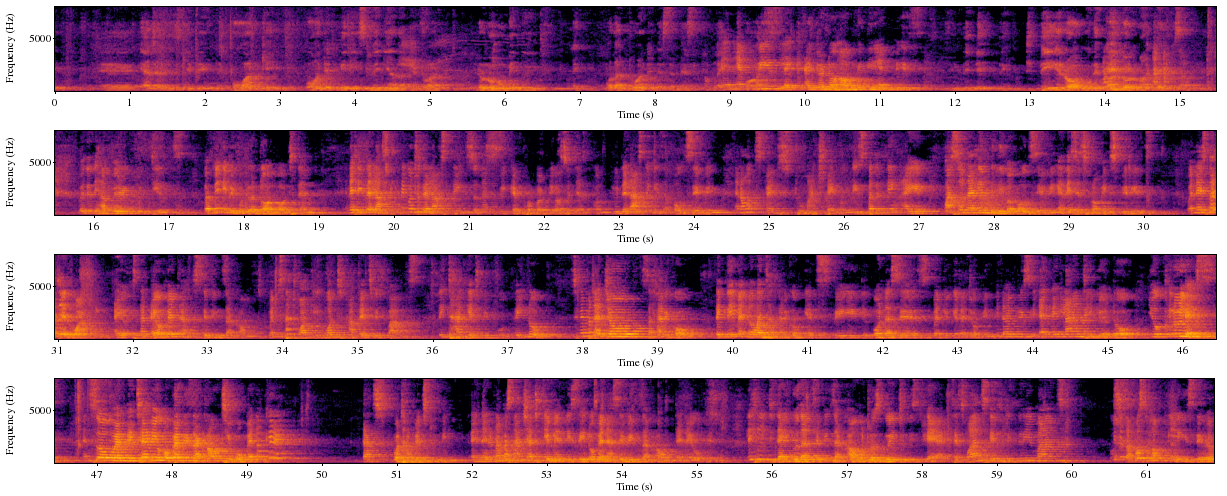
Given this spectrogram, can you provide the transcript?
uh, Airtel is giving like for 1K, 400 minutes to any other Yes. network. I don't know how many, like more than 200 SMS. I'm like, And wow. MBs, like, I don't know how many MBs. Did they, did they rob the bundle market or something? But they have very good deals. But many people don't know about them. And I think the last can I go to the last thing so that we can probably also just conclude. The last thing is about saving. And I won't spend too much time on this, but the thing I personally believe about saving, and this is from experience. When I started working, I, start, I opened a savings account. When you start working, what happens with banks? They target people. They know. So if you put a job, Safaricom, like they even know when Safaricom gets paid, bonuses, when you get a job in PwC, and they land in your door. You're clueless. So when they tell you open this account, you open, okay. That's what happened to me. And I remember StanChart came and they said open a savings account, and I opened. Little did I know that savings account was going to be straight access once every three months, which is supposed to help me save.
